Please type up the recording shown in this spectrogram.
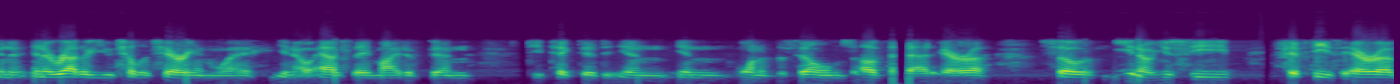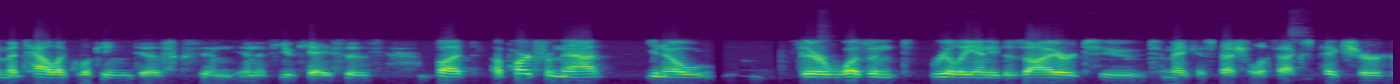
in a, in a rather utilitarian way, you know, as they might have been depicted in in one of the films of that era. So you know you see 50s era metallic looking discs in in a few cases, but apart from that, you know. There wasn't really any desire to to make a special effects picture.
